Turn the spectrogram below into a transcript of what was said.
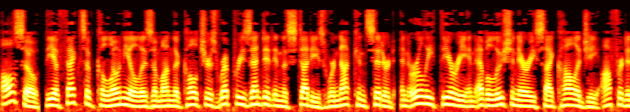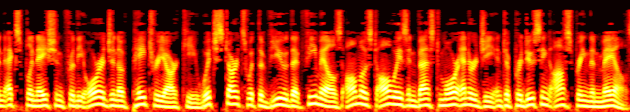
Also, the effects of colonialism on the cultures represented in the studies were not considered. An early theory in evolutionary psychology offered an explanation for the origin of patriarchy, which starts with the view that females almost always invest more energy into producing offspring than males,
